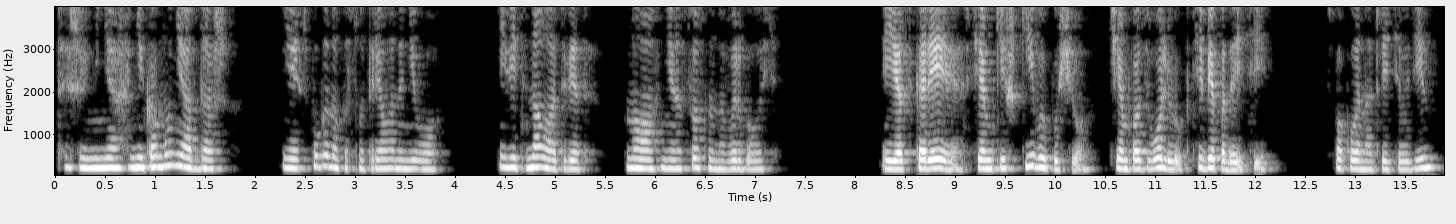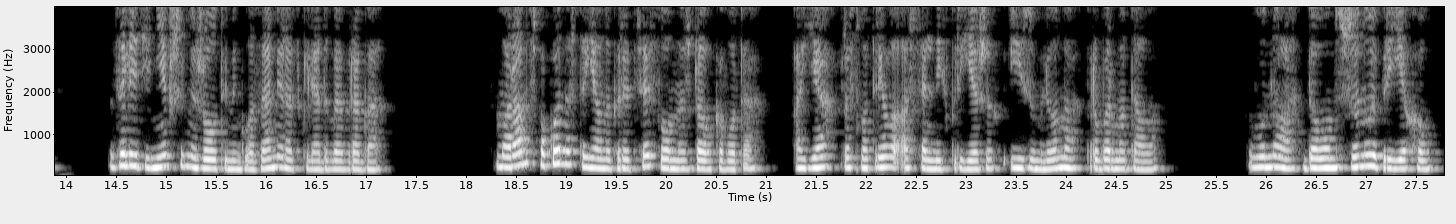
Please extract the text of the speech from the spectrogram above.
«Ты же меня никому не отдашь?» Я испуганно посмотрела на него. И ведь знала ответ, но неосознанно вырвалась. «Я скорее всем кишки выпущу, чем позволю к тебе подойти», — спокойно ответил Дин заледеневшими желтыми глазами разглядывая врага. Маран спокойно стоял на крыльце, словно ждал кого-то, а я рассмотрела остальных приезжих и изумленно пробормотала. «Луна, да он с женой приехал!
